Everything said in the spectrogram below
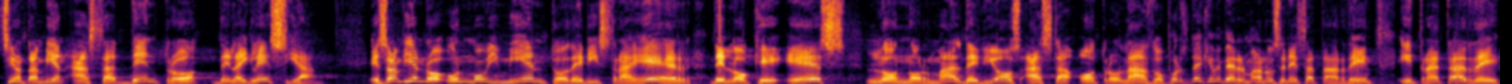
sino también hasta dentro de la iglesia. Están viendo un movimiento de distraer de lo que es lo normal de Dios hasta otro lado. Por eso déjenme ver, hermanos, en esta tarde y tratar de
